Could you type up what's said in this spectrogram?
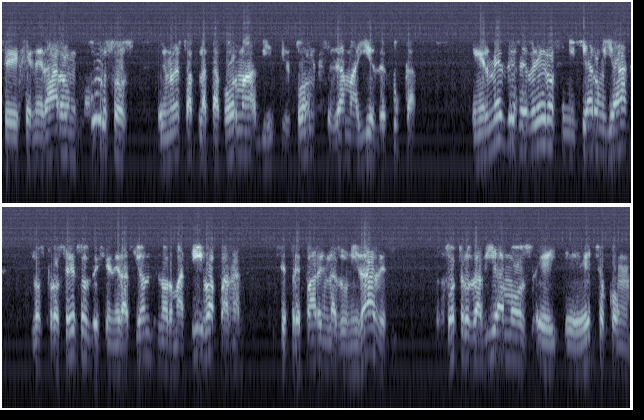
se generaron cursos en nuestra plataforma virtual que se llama IES de Tuca. En el mes de febrero se iniciaron ya los procesos de generación normativa para que se preparen las unidades. Nosotros habíamos eh, eh, hecho con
